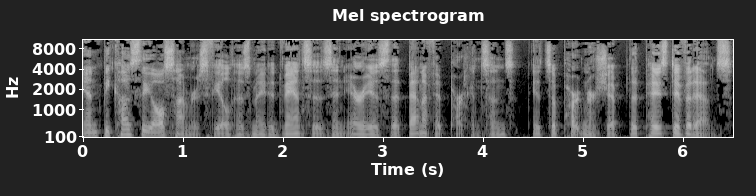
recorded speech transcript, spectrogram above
And because the Alzheimer's field has made advances in areas that benefit Parkinson's, it's a partnership that pays dividends.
